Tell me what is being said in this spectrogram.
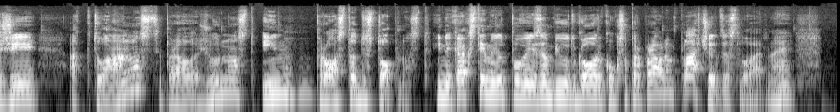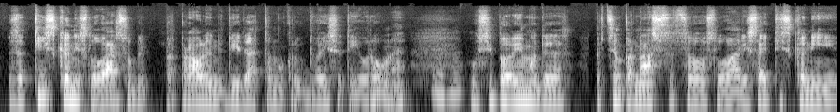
že aktualnost, se pravi ažurnost in uh -huh. prosta dostopnost. In nekako s tem je tudi povezan bil odgovor, koliko so pripravljeni plačati za slovar. Ne? za tiskani slovar so bili pripravljeni ljudje dati tam okrog 20 evrov. Uh mhm. -huh. Vsi pa vemo, da predvsem pri nas so slovari, saj tiskani,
